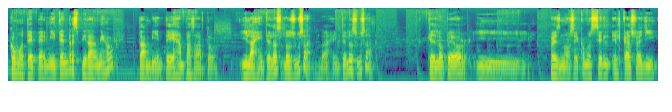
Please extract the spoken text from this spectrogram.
como te permiten respirar mejor, también te dejan pasar todo. Y la gente los, usa, la gente los usa, que es lo peor. Y pues no sé cómo es el, caso allí,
